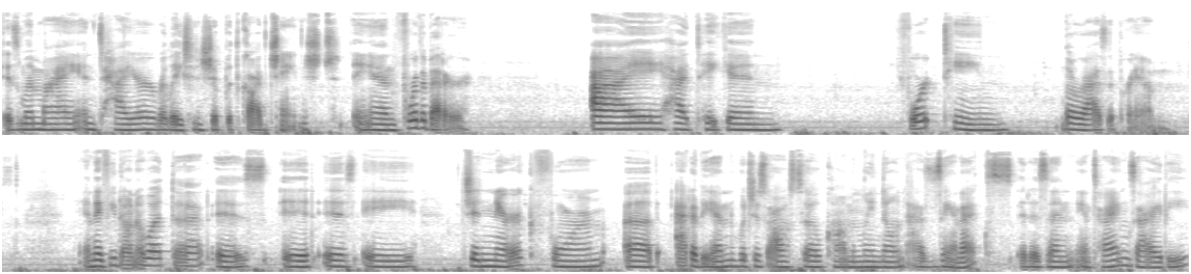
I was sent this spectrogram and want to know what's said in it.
is when my entire relationship with God changed and for the better. I had taken 14 lorazepam. And if you don't know what that is, it is a generic form of Ativan, which is also commonly known as Xanax. It is an anti anxiety.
